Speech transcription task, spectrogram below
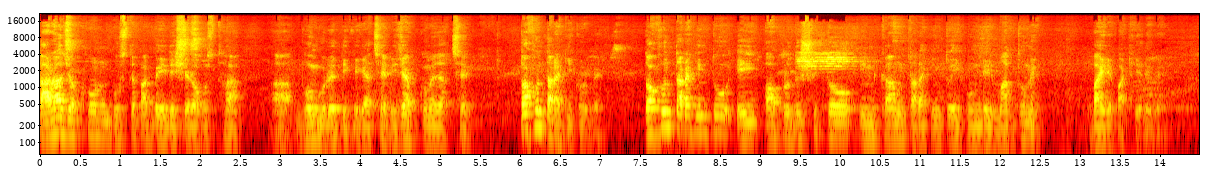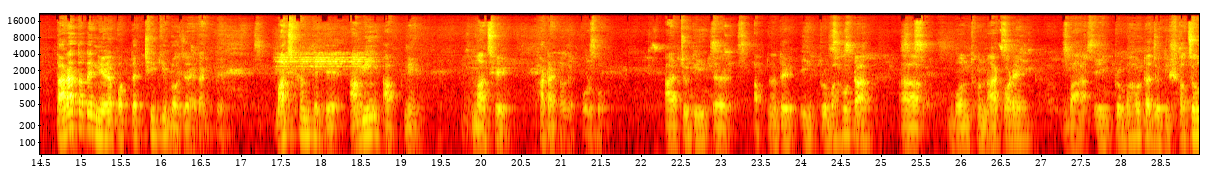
তারা যখন বুঝতে পারবে এই দেশের অবস্থা ভঙ্গুরের দিকে গেছে, রিজার্ভ কমে যাচ্ছে, তখন তারা কি করবে? তখন তারা কিন্তু এই অপ্রদর্শিত ইনকাম তারা কিন্তু এই হুন্ডির মাধ্যমে বাইরে পাঠিয়ে দেবে। তারা তাদের নিরাপত্তা ঠিকই বজায় রাখবে। মাঝখান থেকে আমি আপনি মাঝে ফাটাকালে পড়ব। আর যদি আপনাদের এই প্রবাহটা বন্ধ না করেন বা এই প্রবাহটা যদি সচল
